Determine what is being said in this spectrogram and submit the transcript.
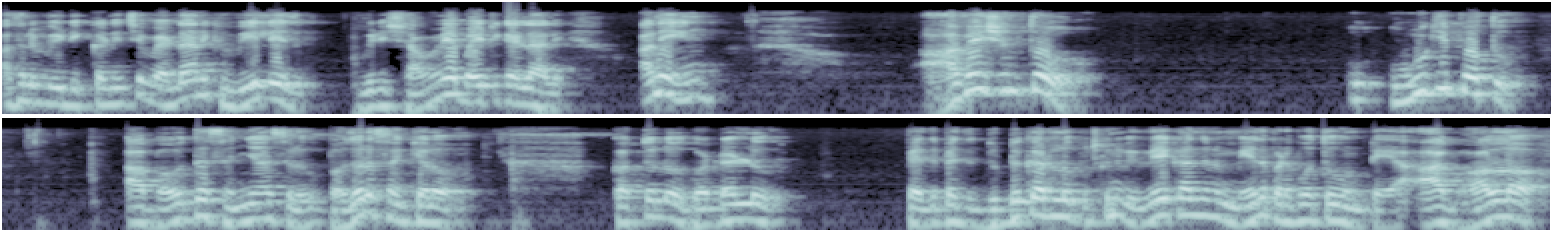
అసలు వీడి ఇక్కడి నుంచి వెళ్ళడానికి వీల్లేదు. వీడి శవమే బయటికి వెళ్ళాలి అని ఆవేశంతో ఊగిపోతూ ఆ బౌద్ధ సన్యాసులు పదుల సంఖ్యలో కత్తులు గొడ్డళ్ళు పెద్ద పెద్ద దుడ్డుకర్రలు పుచ్చుకుని వివేకానందుని మీద పడిపోతూ ఉంటే ఆ గోల్లో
